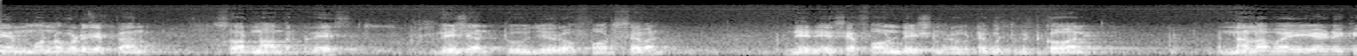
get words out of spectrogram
నేను మొన్న కూడా చెప్పాను Swarna Andhra Pradesh vision two zero four seven. నేను వేసే ఫౌండేషన్ మీరు ఒకటే గుర్తుపెట్టుకోవాలి. నలభై ఏడుకి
